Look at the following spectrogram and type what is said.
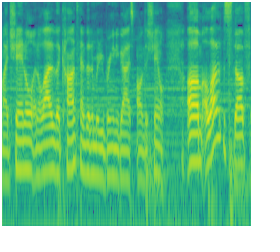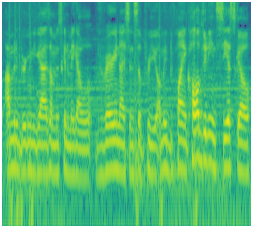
my channel, and a lot of the content that I'm going to be bringing you guys on this channel. Um, a lot of the stuff I'm going to be bringing you guys, I'm just going to make it very nice and simple for you. I'm going to be playing Call of Duty and CSGO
